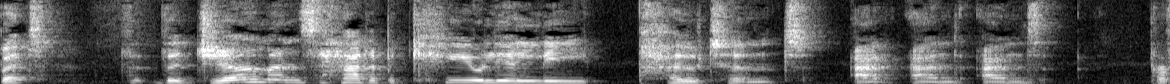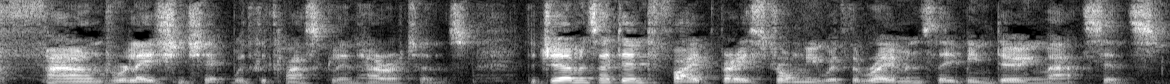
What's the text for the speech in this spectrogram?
but the, the Germans had a peculiarly potent and and and profound relationship with the classical inheritance. The Germans identified very strongly with the Romans. They've been doing that since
